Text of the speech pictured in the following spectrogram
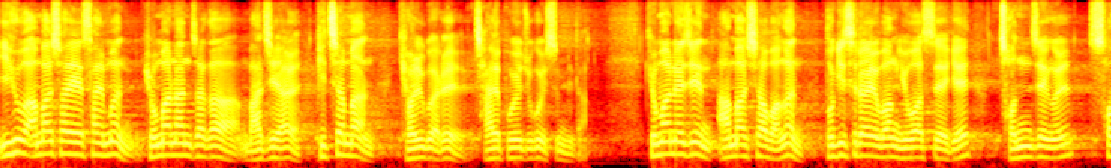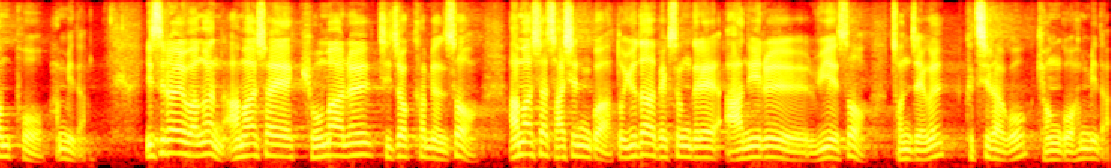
이후 아마샤의 삶은 교만한 자가 맞이할 비참한 결과를 잘 보여주고 있습니다. 교만해진 아마샤 왕은 북이스라엘 왕 요아스에게 전쟁을 선포합니다. 이스라엘 왕은 아마샤의 교만을 지적하면서 아마샤 자신과 또 유다 백성들의 안위를 위해서 전쟁을 그치라고 경고합니다.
